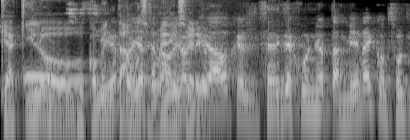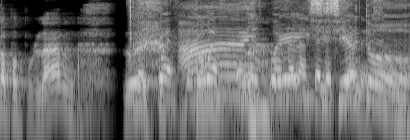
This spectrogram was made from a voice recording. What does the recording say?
Que aquí lo eh, comentamos. ya se me había olvidado que el 6 de junio también hay consulta popular. Después, ah, después, de las elecciones. Cierto.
